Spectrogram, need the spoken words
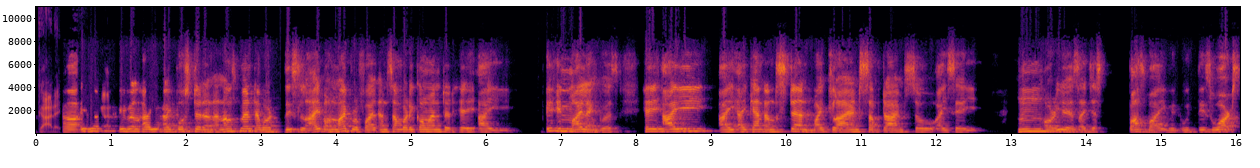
got it Uh, even even I, I posted an announcement about this live on my profile, and somebody commented, "Hey, I in, in my language, hey, I, I I can't understand my clients sometimes, so I say hmm or yes, I just pass by with with these words.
